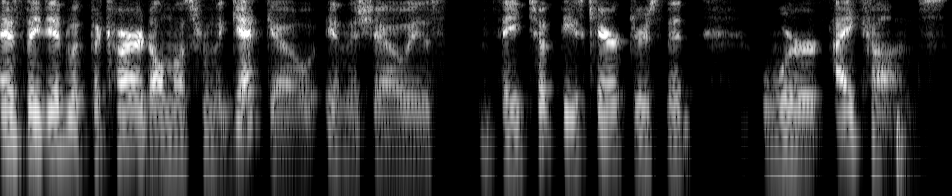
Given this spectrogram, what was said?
as they did with Picard almost from the get-go in the show is they took these characters that were icons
